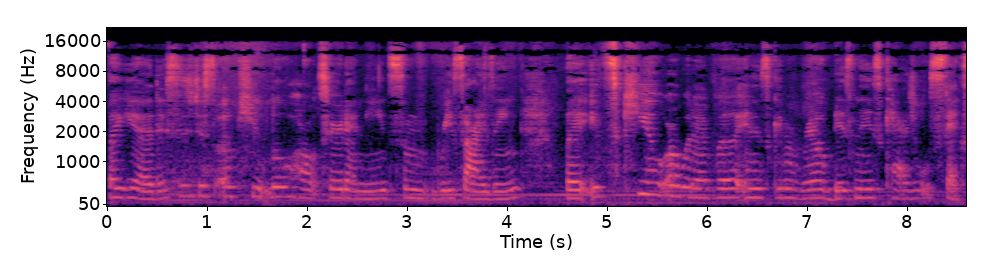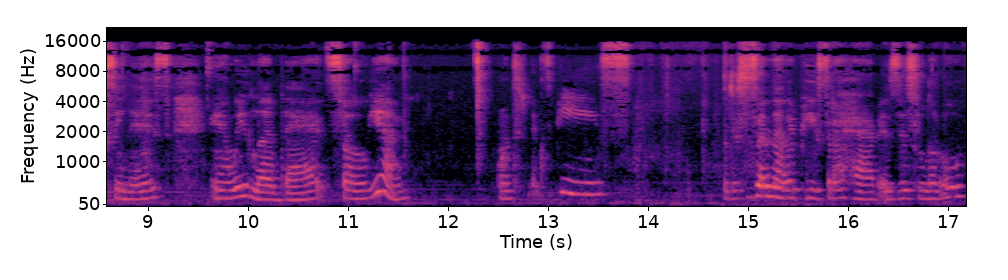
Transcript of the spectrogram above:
But yeah this is just a cute little halter that needs some resizing. But it's cute or whatever and it's giving real business casual sexiness. And we love that. So yeah on to the next piece this is another piece that i have is this little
